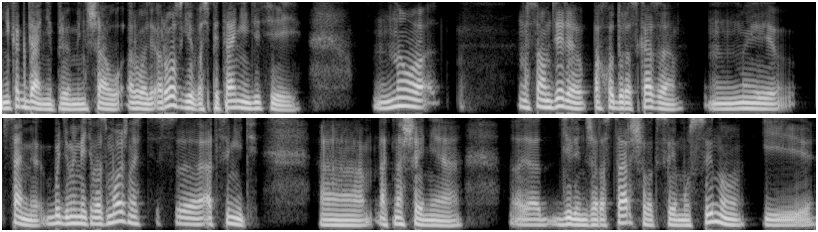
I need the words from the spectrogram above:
никогда не преуменьшал роль розги в воспитании детей. Но на самом деле, по ходу рассказа мы сами будем иметь возможность с, оценить э, отношение э, Диллинджера-старшего к своему сыну, и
